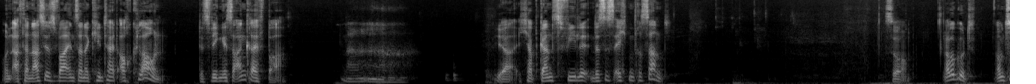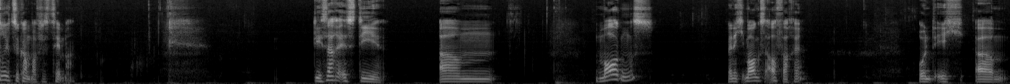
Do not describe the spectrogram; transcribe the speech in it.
Und Athanasius war in seiner Kindheit auch Clown. Deswegen ist er angreifbar. Ah. Ja, ich habe ganz viele. Das ist echt interessant. So. Aber gut, um zurückzukommen auf das Thema. Die Sache ist die, ähm, morgens, wenn ich morgens aufwache und ich ähm,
